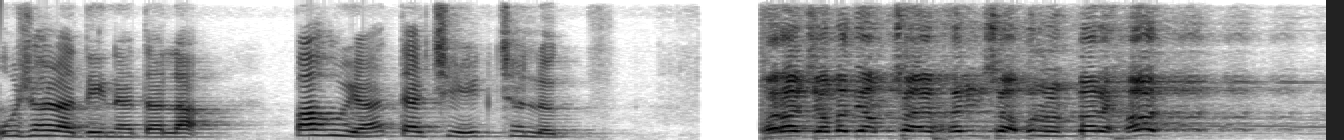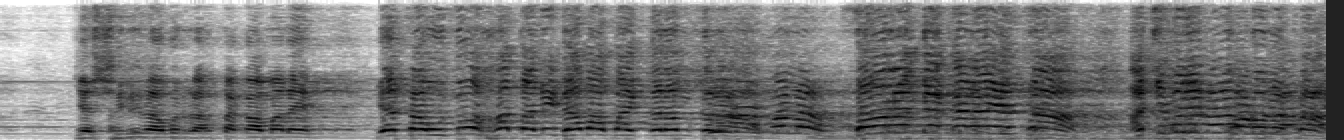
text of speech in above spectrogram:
उजाळा देण्यात आला. पाहूया त्याची एक झलक. स्वराज्यामध्ये आमच्या आयफारीचे अबुल उठणारे हात या शरीरावर राहता कामा नयेत याचा उजवा हात आणि डावा पाय कलम करा सारंग करा याचा. अजिबात सोडू नका.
